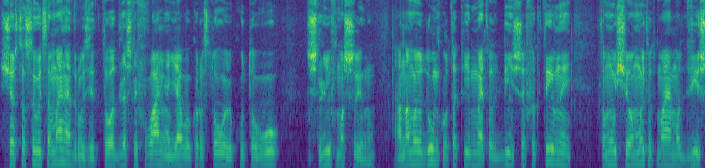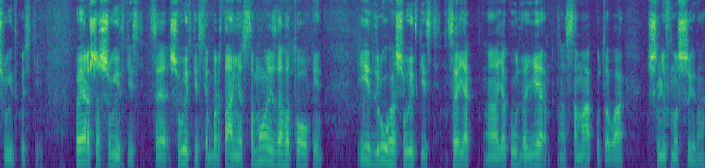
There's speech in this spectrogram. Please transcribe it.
Що стосується мене, друзі, то для шліфування я використовую кутову шліф-машину. А на мою думку, такий метод більш ефективний, тому що ми тут маємо дві швидкості. Перша швидкість це швидкість обертання самої заготовки. І друга швидкість це як, е, яку дає е, сама кутова шліф-машина.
